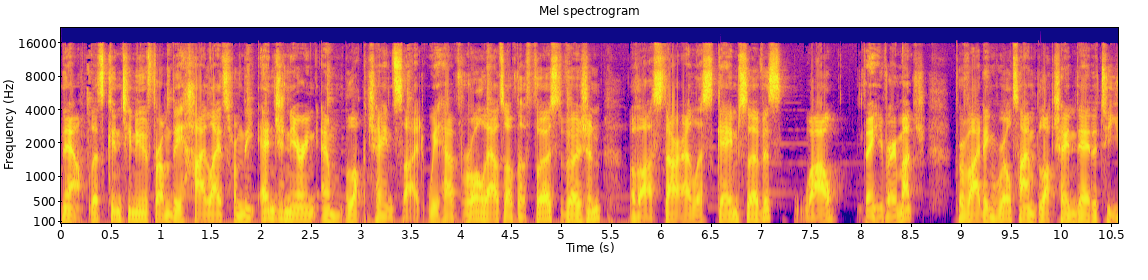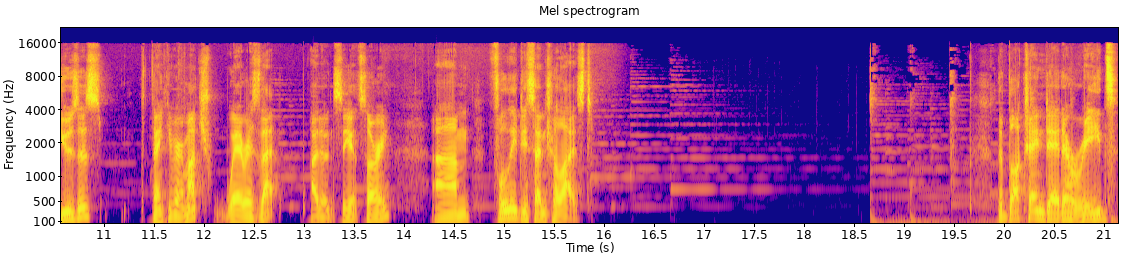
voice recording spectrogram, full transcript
Now, let's continue from the highlights from the engineering and blockchain side. We have rollout of the first version of our Star Atlas game service. Wow, thank you very much. Providing real-time blockchain data to users. Thank you very much. Where is that? I don't see it, sorry. Um, fully decentralized. The blockchain data reads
